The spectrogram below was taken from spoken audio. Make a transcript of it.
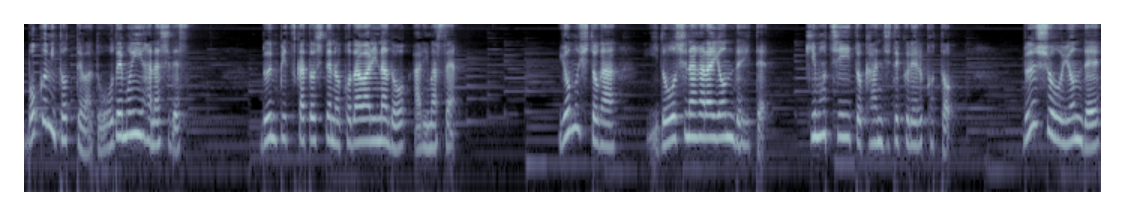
僕にとってはどうでもいい話です。文筆家としてのこだわりなどありません。読む人が移動しながら読んでいて気持ちいいと感じてくれること、文章を読んで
